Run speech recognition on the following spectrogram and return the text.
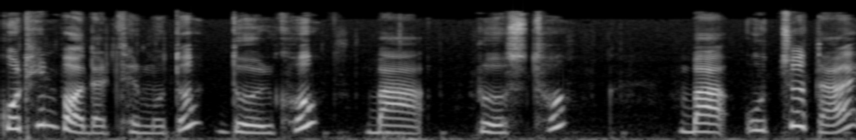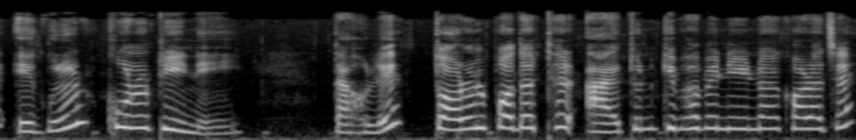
কঠিন পদার্থের মতো দৈর্ঘ্য বা প্রস্থ বা উচ্চতা এগুলোর কোনোটিই নেই। তাহলে তরল পদার্থের আয়তন কীভাবে নির্ণয় করা যায়?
